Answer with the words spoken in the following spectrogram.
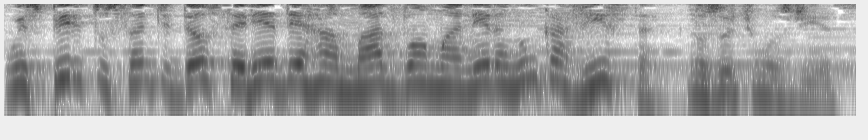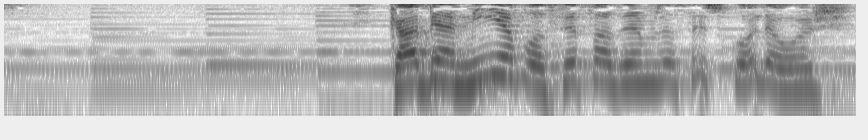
o Espírito Santo de Deus seria derramado de uma maneira nunca vista nos últimos dias. Cabe a mim e a você fazermos essa escolha hoje.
